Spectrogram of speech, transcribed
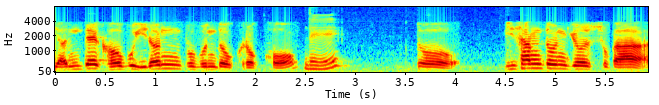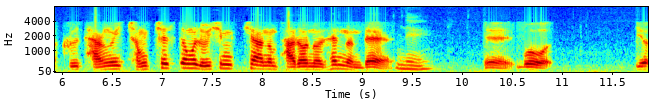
연대 거부 이런 부분도 그렇고 네. 또 이상돈 교수가 그 당의 정체성을 의심케 하는 발언을 했는데 네. 예, 뭐 여-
